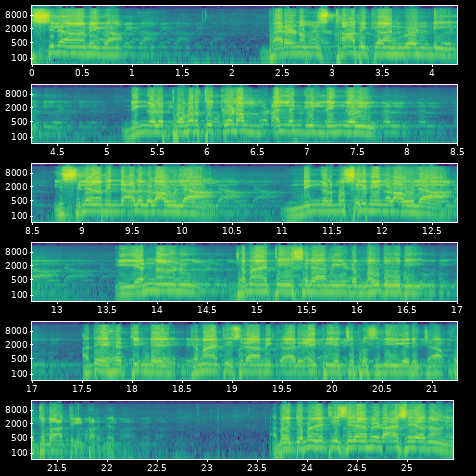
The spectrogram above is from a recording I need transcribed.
ഇസ്ലാമിക ഭരണം സ്ഥാപിക്കാൻ വേണ്ടി നിങ്ങൾ പ്രവർത്തിക്കണം അല്ലെങ്കിൽ നിങ്ങൾ ഇസ്ലാമിന്റെ ആളുകളാവൂല നിങ്ങൾ മുസ്ലിമീങ്ങളാവൂല. എന്നാണ് ജമാഅത്തി ഇസ്ലാമിയുടെ മൗദൂദി. അദ്ദേഹത്തിന്റെ ജമാഅത്തി ഇസ്ലാമിക്കാർ ഐ പി എച്ച് പ്രസിദ്ധീകരിച്ച ഹുത്തുബാത്തിൽ പറഞ്ഞത്. അപ്പൊ ജമാഅത്തി ഇസ്ലാമിയുടെ ആശയം അതാണ്.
